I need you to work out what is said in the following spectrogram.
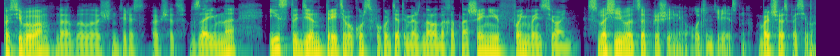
Спасибо вам, да, было очень интересно пообщаться. Взаимно. И студент третьего курса факультета международных отношений Фэнь Вэнь Сюань. Спасибо за приглашение, очень интересно. Большое спасибо.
